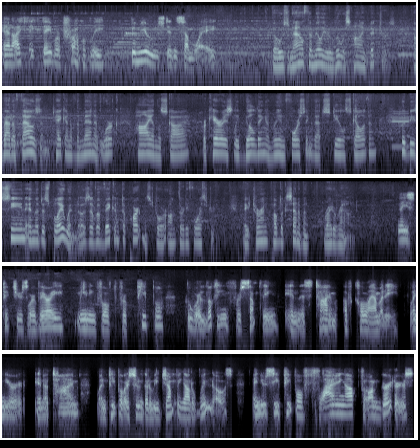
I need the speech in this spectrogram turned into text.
and I think they were probably bemused in some way. Those now familiar Lewis Hine pictures, about a thousand taken of the men at work high in the sky, precariously building and reinforcing that steel skeleton, could be seen in the display windows of a vacant department store on 34th Street. They turned public sentiment right around. These pictures were very meaningful for people who were looking for something in this time of calamity. When you're in a time when people are soon going to be jumping out of windows and you see people flying up on girders,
